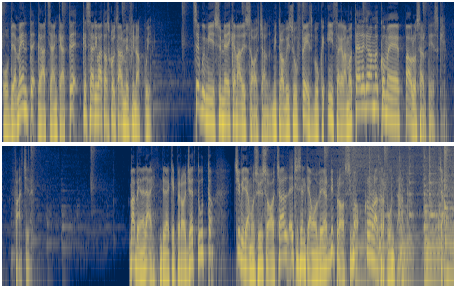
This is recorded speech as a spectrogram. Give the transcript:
Ovviamente, grazie anche a te che sei arrivato ad ascoltarmi fino a qui. Seguimi sui miei canali social, mi trovi su Facebook, Instagram o Telegram come Paolo Sarteschi. Facile. Va bene, dai, direi che per oggi è tutto. Ci vediamo sui social e ci sentiamo venerdì prossimo con un'altra puntata. Ciao!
